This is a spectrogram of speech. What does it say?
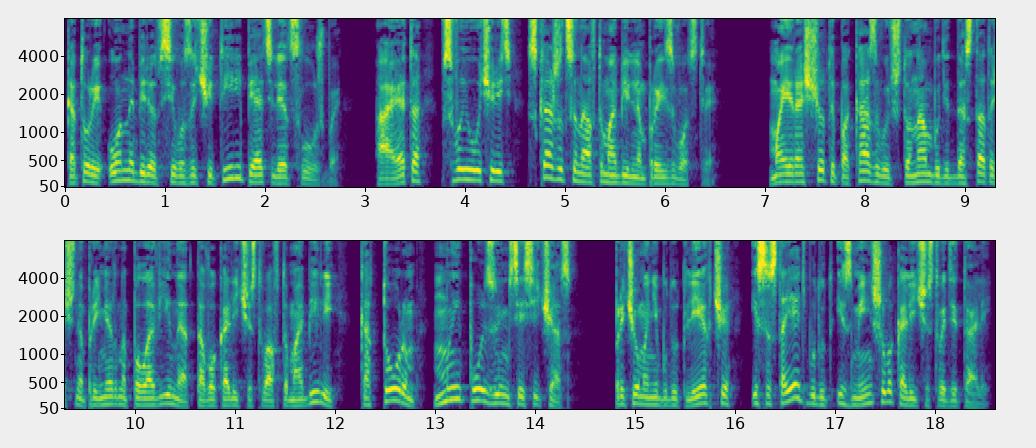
который он наберет всего за 4-5 лет службы. А это, в свою очередь, скажется на автомобильном производстве. Мои расчеты показывают, что нам будет достаточно примерно половины от того количества автомобилей, которым мы пользуемся сейчас. Причем они будут легче и состоять будут из меньшего количества деталей.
